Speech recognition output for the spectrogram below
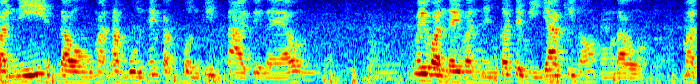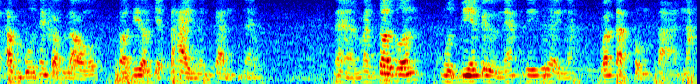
วันนี้เรามาทำบุญให้กับคนที่ตายไปแล้ว ไม่วันใดวันหนึ่งก็จะมีญาติพี่น้องของเรา มาทำบุญให้กับเรา ตอนที่เราจะตายเหมือนกันนะนะมันก็ล้วนหมุนเวียนไปแบบนี้เรื่อยๆนะว่าตัดสงสารนะ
